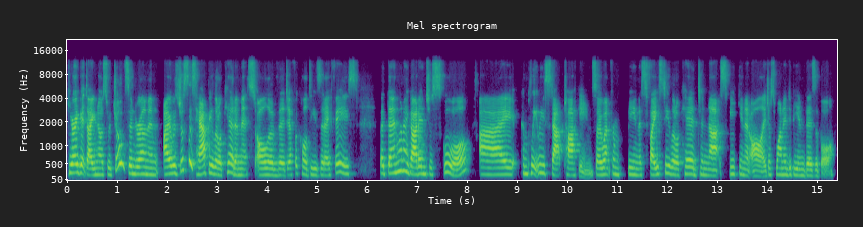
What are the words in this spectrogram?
here I get diagnosed with Job syndrome. And I was just this happy little kid amidst all of the difficulties that I faced. But then when I got into school, I completely stopped talking. So I went from being this feisty little kid to not speaking at all. I just wanted to be invisible.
